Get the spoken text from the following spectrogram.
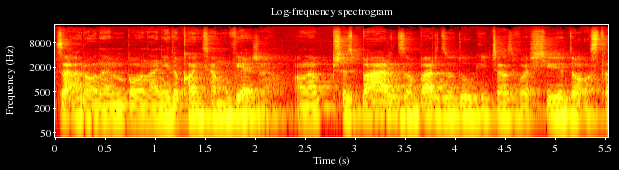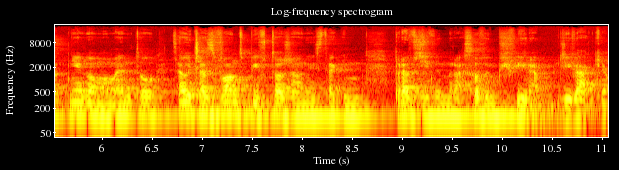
z Aaronem, bo ona nie do końca mu wierzy. Ona przez bardzo, bardzo długi czas, właściwie do ostatniego momentu, cały czas wątpi w to, że on jest takim prawdziwym rasowym świrem, dziwakiem.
